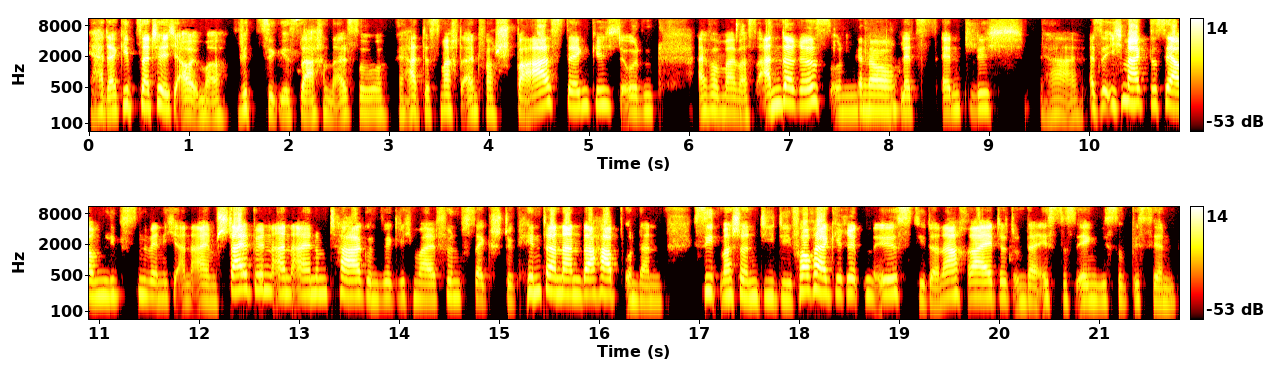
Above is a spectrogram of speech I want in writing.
ja, da gibt's natürlich auch immer witzige Sachen. Also ja, das macht einfach Spaß, denke ich, und einfach mal was anderes. Und genau. letztendlich, ja, also ich mag das ja am liebsten, wenn ich an einem Stall bin an einem Tag und wirklich mal fünf, sechs Stück hintereinander habe und dann sieht man schon die, die vorher geritten ist, die danach reitet und dann ist das irgendwie so ein bisschen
